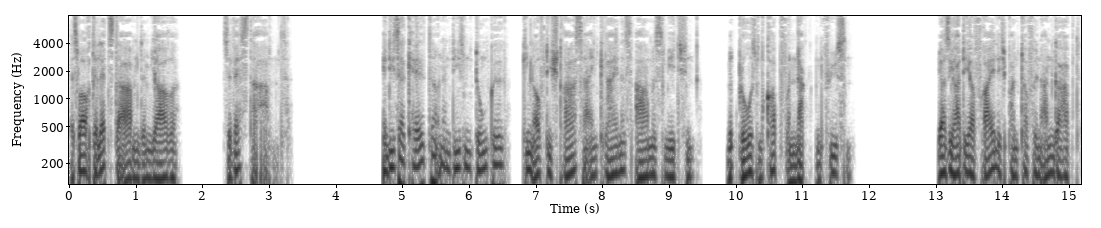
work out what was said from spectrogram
Es war auch der letzte Abend im Jahre, Silvesterabend. In dieser Kälte und in diesem Dunkel ging auf die Straße ein kleines armes Mädchen mit bloßem Kopf und nackten Füßen. Ja, sie hatte ja freilich Pantoffeln angehabt,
